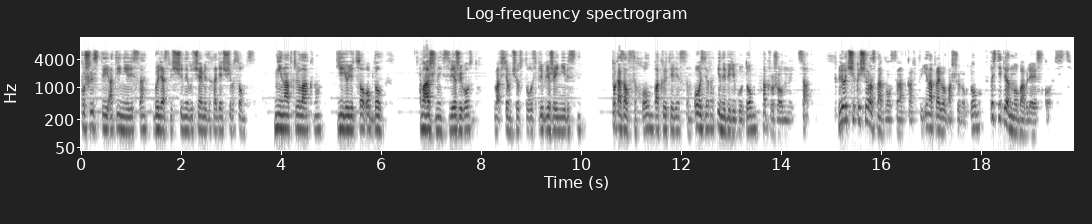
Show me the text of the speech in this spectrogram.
Пушистые от инея леса были освещены лучами заходящего солнца. Нина открыла окно. Ее лицо обдал важный свежий воздух. Во всем чувствовалось приближение весны. Показался холм, покрытый лесом, озеро и на берегу дом, окруженный садом. Летчик еще раз нагнулся над картой и направил машину к дому, постепенно убавляя скорость.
